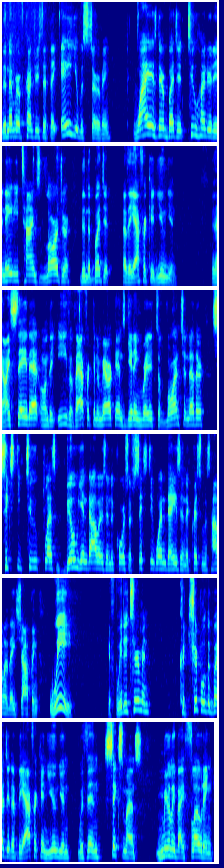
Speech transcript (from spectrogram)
the number of countries that the AU is serving. Why is their budget 280 times larger than the budget of the African Union? Now, I say that on the eve of African Americans getting ready to launch another 62 plus billion dollars in the course of 61 days in the Christmas holiday shopping. We, if we determine, could triple the budget of the African Union within six months merely by floating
